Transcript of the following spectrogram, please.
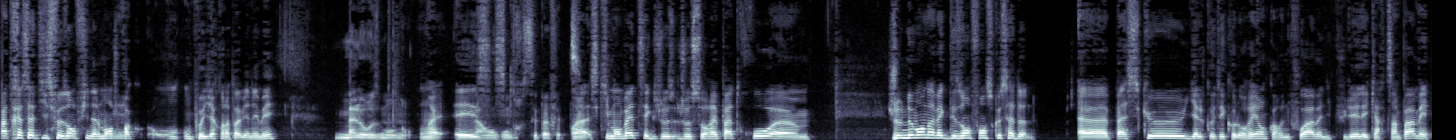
pas très satisfaisant finalement. Je Mm. crois qu'on on peut dire qu'on n'a pas bien aimé. malheureusement non Ouais. Et la rencontre c'est pas faite voilà, ce qui m'embête, c'est que je je saurais pas trop. euh, Je me demande avec des enfants ce que ça donne, Euh, parce que il y a le côté coloré, encore une fois, manipuler les cartes sympas, mais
